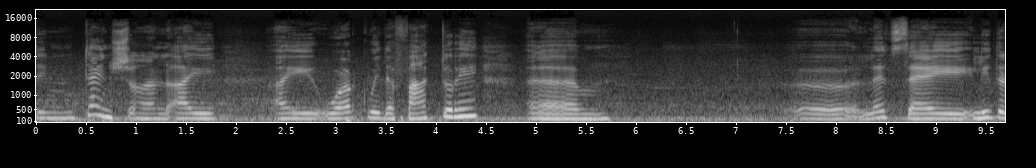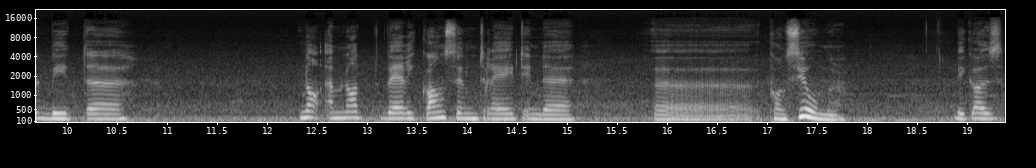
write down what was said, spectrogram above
intentional. I I work with a factory. Um, uh, let's say a little bit. Uh, no, I'm not very concentrate in the uh, consumer because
